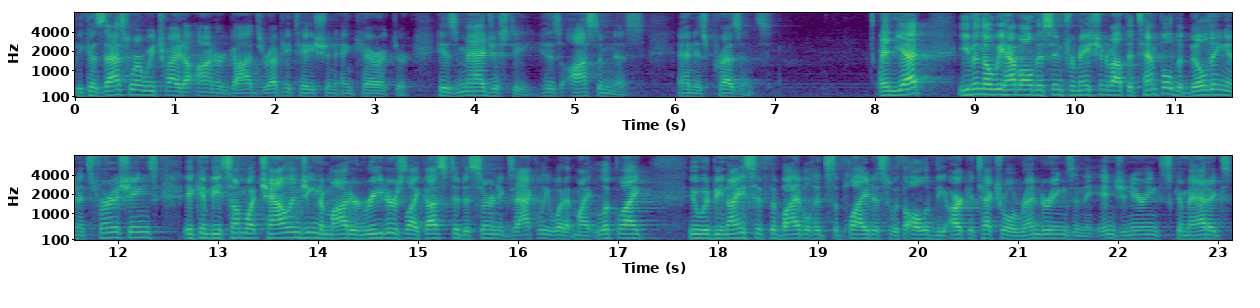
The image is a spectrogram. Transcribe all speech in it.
because that's where we try to honor God's reputation and character, His majesty, His awesomeness, and His presence. And yet, even though we have all this information about the temple, the building, and its furnishings, it can be somewhat challenging to modern readers like us to discern exactly what it might look like. It would be nice if the Bible had supplied us with all of the architectural renderings and the engineering schematics.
